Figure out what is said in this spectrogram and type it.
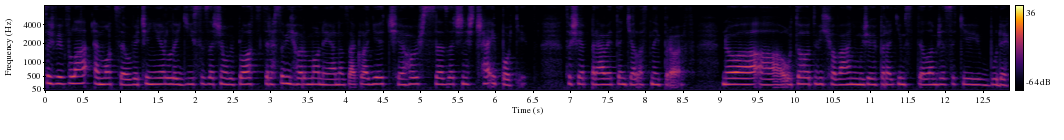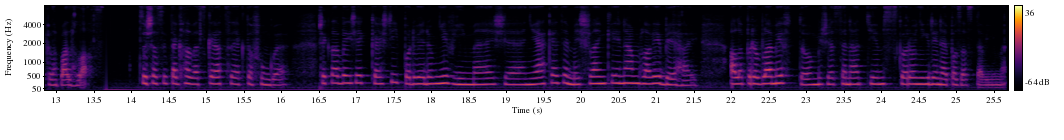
Což vyvolá emoce. U většině lidí se začnou vyplávat stresové hormony a na základě čehož se začneš třeba i potit, což je právě ten tělesný projev. No a, a u toho tvý chování může vypadat tím stylem, že se ti bude klepat hlas. Což asi takhle ve zkratce, jak to funguje. Řekla bych, že každý podvědomě víme, že nějaké ty myšlenky nám v hlavě běhají, ale problém je v tom, že se nad tím skoro nikdy nepozastavíme.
